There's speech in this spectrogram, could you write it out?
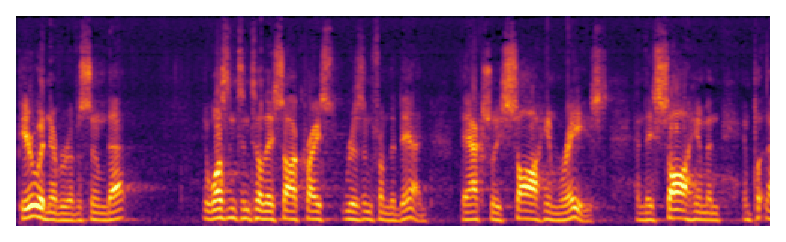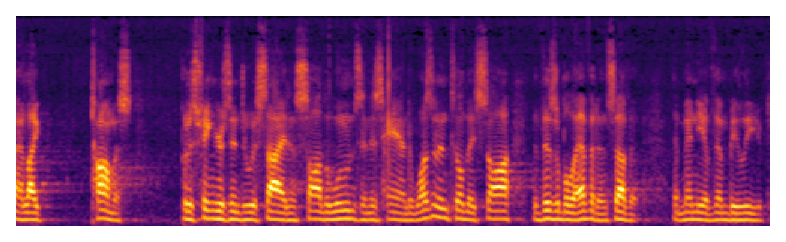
Peter would never have assumed that. It wasn't until they saw Christ risen from the dead they actually saw him raised. And they saw him and, and put, like Thomas, put his fingers into his side and saw the wounds in his hand. It wasn't until they saw the visible evidence of it that many of them believed.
